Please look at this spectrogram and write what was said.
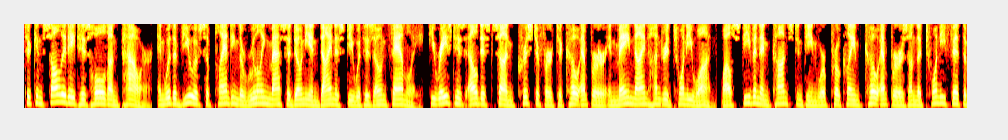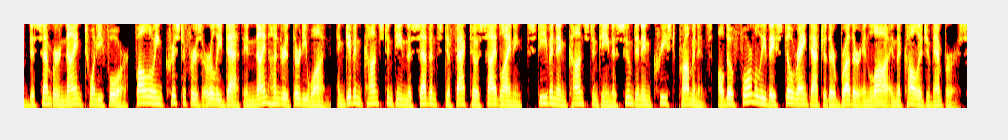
To consolidate his hold on power, and with a view of supplanting the ruling Macedonian dynasty with his own family, he raised his eldest son Christopher to co-emperor in May 921, while Stephen and Constantine were proclaimed co-emperors on 25 December 924, following Christopher's early death in 931, and given Constantine VII's de facto sidelining, Stephen and Constantine assumed an increased prominence, although formally they still ranked after their brother-in-law in the College of Emperors.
